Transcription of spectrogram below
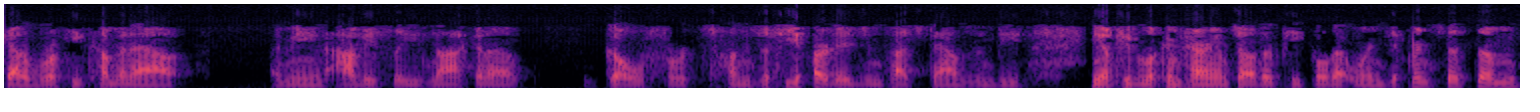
Got a rookie coming out. I mean, obviously he's not going to go for tons of yardage and touchdowns and be, you know, people are comparing him to other people that were in different systems.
